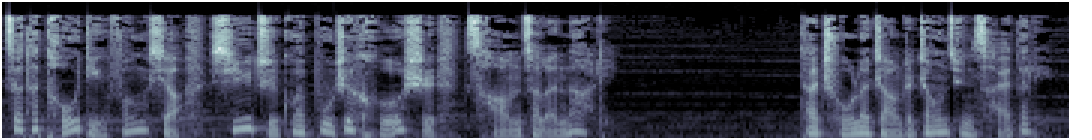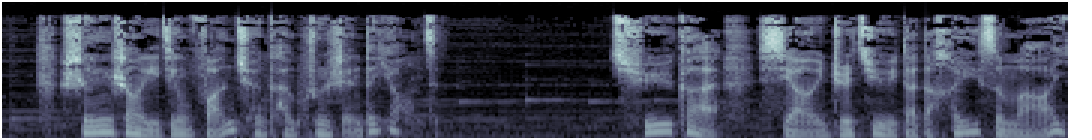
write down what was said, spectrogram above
在他头顶方向，锡纸怪不知何时藏在了那里。他除了长着张俊才的脸，身上已经完全看不出人的样子。躯干像一只巨大的黑色蚂蚁，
